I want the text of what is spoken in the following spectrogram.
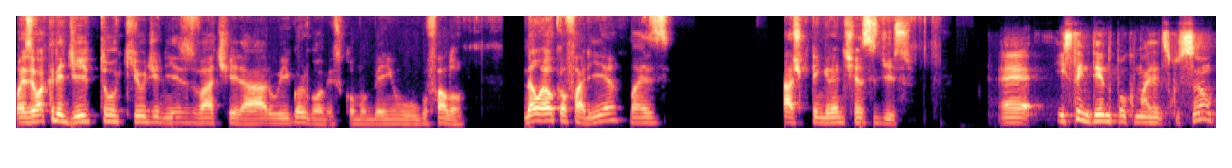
Mas eu acredito que o Diniz vai tirar o Igor Gomes, como bem o Hugo falou. Não é o que eu faria, mas acho que tem grandes chances disso. É, estendendo um pouco mais a discussão,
